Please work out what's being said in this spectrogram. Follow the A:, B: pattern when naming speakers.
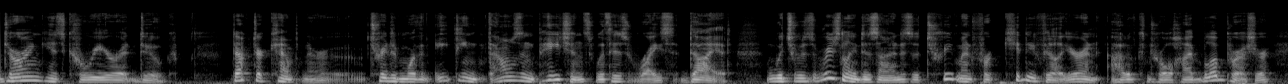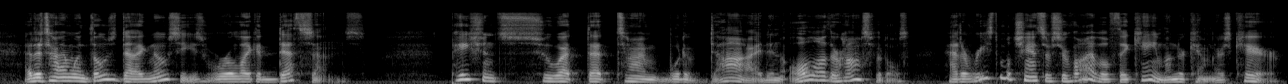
A: During his career at Duke, Dr. Kempner uh, treated more than 18,000 patients with his rice diet, which was originally designed as a treatment for kidney failure and out-of-control high blood pressure, at a time when those diagnoses were like a death sentence. Patients who at that time would have died in all other hospitals had a reasonable chance of survival if they came under Kempner's care.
